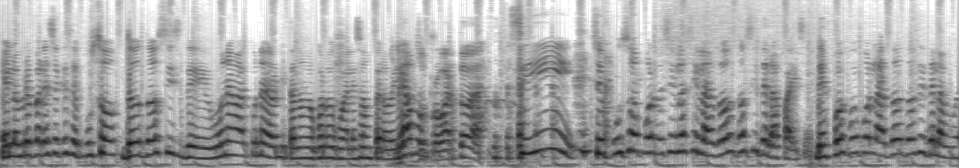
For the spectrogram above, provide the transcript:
El hombre parece que se puso dos dosis de una vacuna, ahorita no me acuerdo cuáles son, pero digamos, puso probar todas. Sí, se puso, por decirlo así, las dos dosis de la Pfizer. Después fue por las dos dosis de la Moderna.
